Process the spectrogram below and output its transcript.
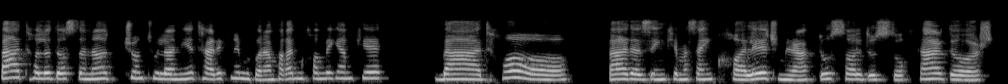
بعد حالا داستانا چون طولانی تعریف نمی کنم فقط می‌خوام بگم که بعدها بعد از اینکه مثلا این کالج می‌رفت دو سال دوست دختر داشت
